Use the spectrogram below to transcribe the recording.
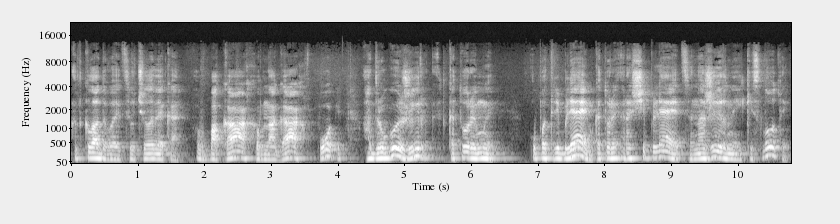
откладывается у человека в боках, в ногах, в попе, а другой жир, который мы употребляем, который расщепляется на жирные кислоты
